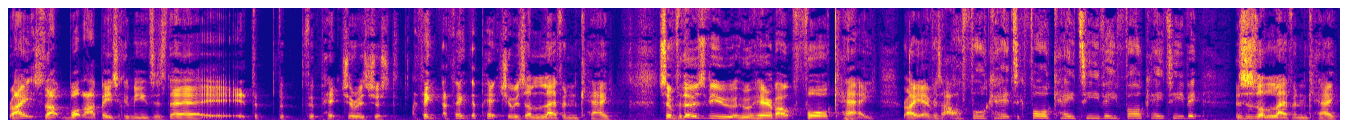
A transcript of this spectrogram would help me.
right? So that what that basically means is there the, the, the picture is just I think I think the picture is 11k. So for those of you who hear about 4k, right? Everyone's like, oh 4k, it's a 4k TV, 4k TV. This is 11k,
